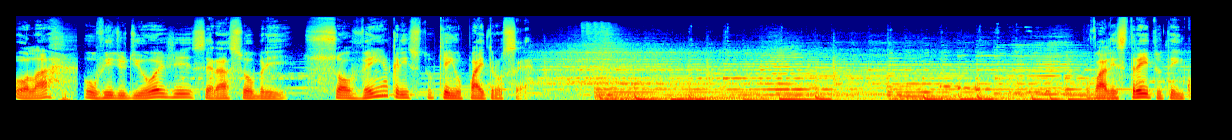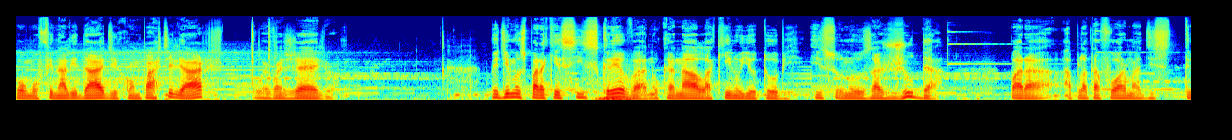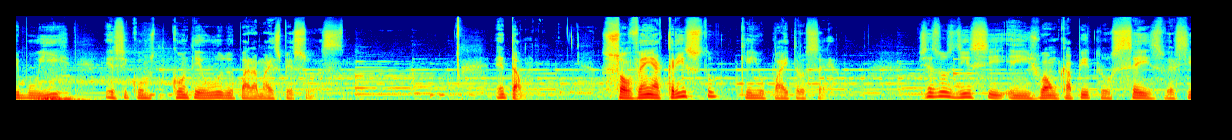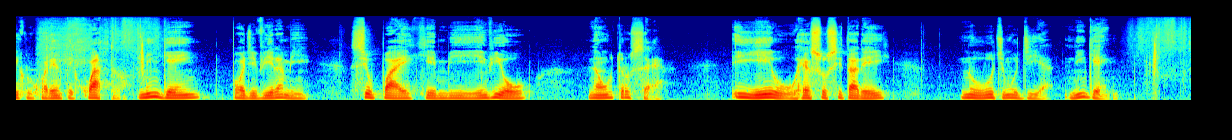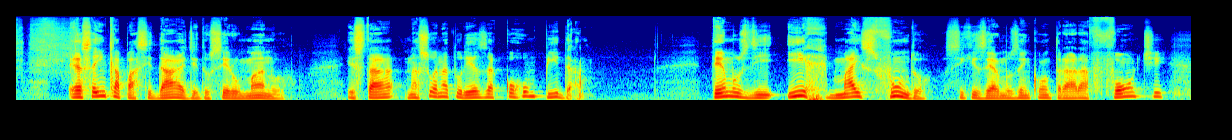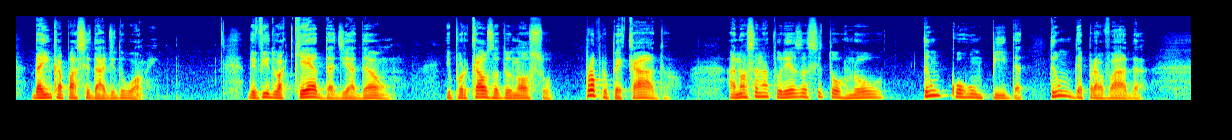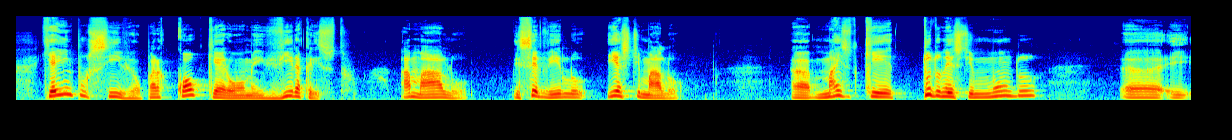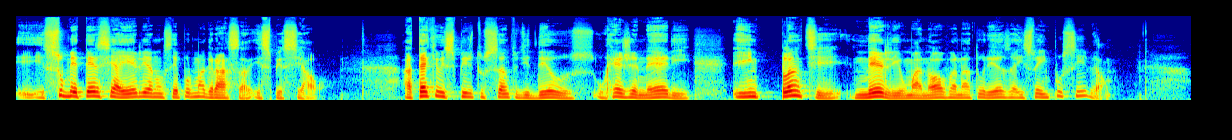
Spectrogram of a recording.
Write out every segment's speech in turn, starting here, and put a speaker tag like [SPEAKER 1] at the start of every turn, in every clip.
[SPEAKER 1] Olá, o vídeo de hoje será sobre Só venha Cristo quem o Pai trouxer. O Vale Estreito tem como finalidade compartilhar o Evangelho. Pedimos para que se inscreva no canal aqui no YouTube. Isso nos ajuda para a plataforma distribuir esse con conteúdo para mais pessoas. Então, só venha Cristo quem o Pai trouxer. Jesus disse em João capítulo 6, versículo 44: Ninguém pode vir a mim se o Pai que me enviou não o trouxer. E eu o ressuscitarei no último dia? Ninguém. Essa incapacidade do ser humano está na sua natureza corrompida. Temos de ir mais fundo se quisermos encontrar a fonte da incapacidade do homem. Devido à queda de Adão e por causa do nosso próprio pecado, a nossa natureza se tornou tão corrompida, tão depravada, que é impossível para qualquer homem vir a Cristo, amá-lo e servi-lo e estimá-lo. Uh, mais que tudo neste mundo uh, e, e submeter-se a Ele a não ser por uma graça especial. Até que o Espírito Santo de Deus o regenere e plante nele uma nova natureza, isso é impossível.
